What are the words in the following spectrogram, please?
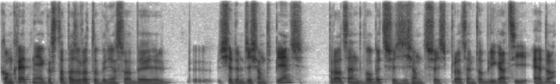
Konkretnie jego stopa zwrotu wyniosłaby 75 wobec 66% obligacji EDO.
